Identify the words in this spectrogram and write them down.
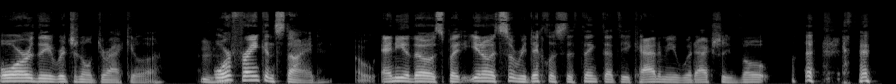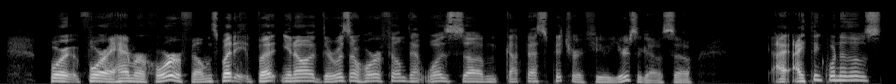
or the original Dracula Mhm. or Frankenstein, any of those. But, you know, it's so ridiculous to think that the Academy would actually vote for for a Hammer horror films. But, but you know, there was a horror film that was um, got Best Picture a few years ago. So I, I think one of those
